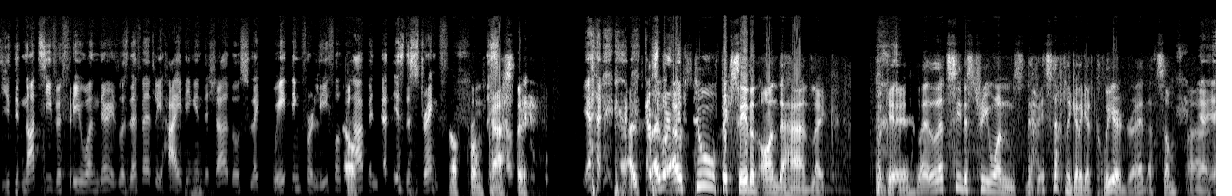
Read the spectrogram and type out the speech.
you did not see the three one there. It was definitely hiding in the shadows, like waiting for lethal to Oh. happen. That is the strength. Stuff from Of the stealth- caster. Yeah, I, I, I was too fixated on the hand. Like, okay, let, let's see this three one. It's definitely gonna get cleared, right? That's some. Uh, yeah, yeah.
